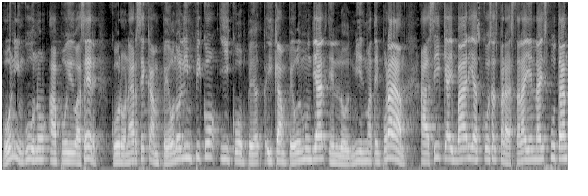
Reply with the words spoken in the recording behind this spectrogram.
o ninguno ha podido hacer. Coronarse campeón olímpico y campeón mundial en la misma temporada. Así que hay varias cosas para estar ahí en la disputa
